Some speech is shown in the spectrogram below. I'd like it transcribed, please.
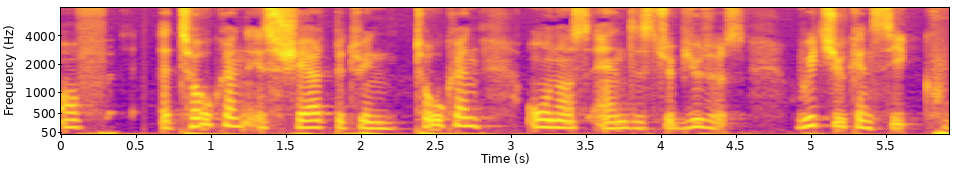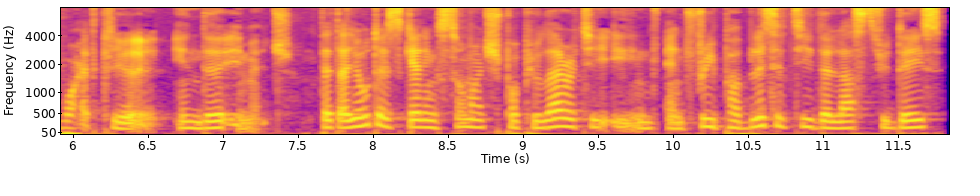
of a token is shared between token owners and distributors, which you can see quite clearly in the image. That IOTA is getting so much popularity and free publicity the last few days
